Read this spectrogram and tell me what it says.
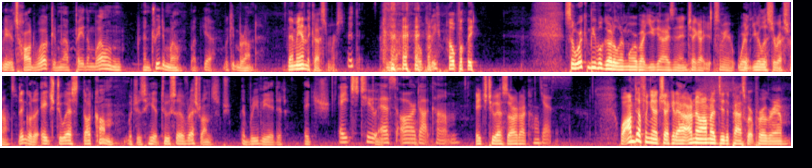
It's hard work, and I pay them well and, and treat them well. But yeah, we keep them around. Them and the customers, It, yeah, hopefully. hopefully. So, where can people go to learn more about you guys and, and check out your, some of your where, your list of restaurants? Then go to h2s.com, which is here to serve restaurants, abbreviated. H. H2SR.com. H2SR.com. Yes. Well, I'm definitely going to check it out. I know I'm going to do the passport program.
